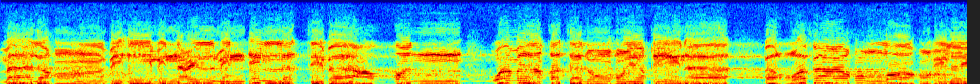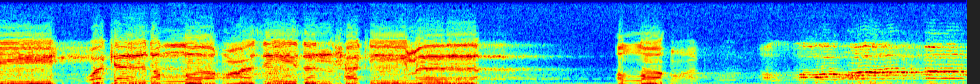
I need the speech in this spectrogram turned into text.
ما لهم به من علم إلا اتباع الظن وما قتلوه يقينا بل رفعه الله إليه وكان الله عزيزا حكيما. الله أكبر. الله أكبر.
